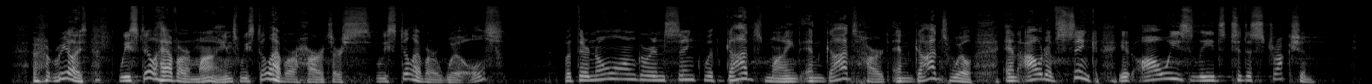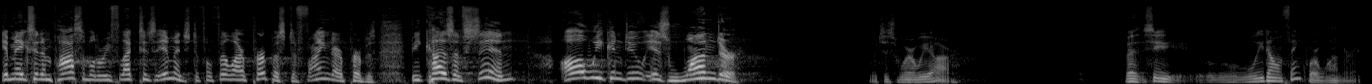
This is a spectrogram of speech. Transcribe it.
Realize we still have our minds, we still have our hearts, our, we still have our wills, but they're no longer in sync with God's mind and God's heart and God's will. And out of sync, it always leads to destruction. It makes it impossible to reflect His image, to fulfill our purpose, to find our purpose. Because of sin, all we can do is wander, which is where we are. But see, we don't think we're wandering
